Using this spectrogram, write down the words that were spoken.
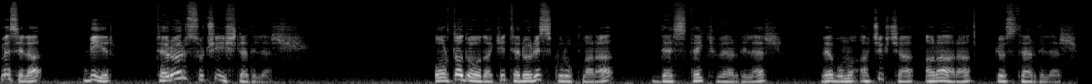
Mesela bir, terör suçu işlediler. Orta Doğu'daki terörist gruplara destek verdiler ve bunu açıkça ara ara gösterdiler.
